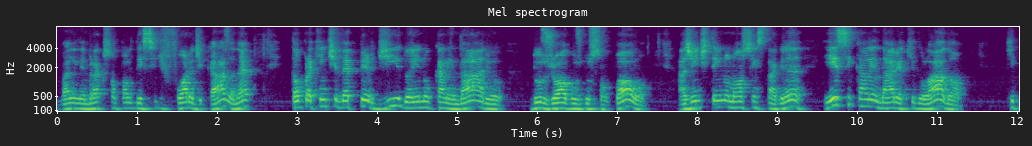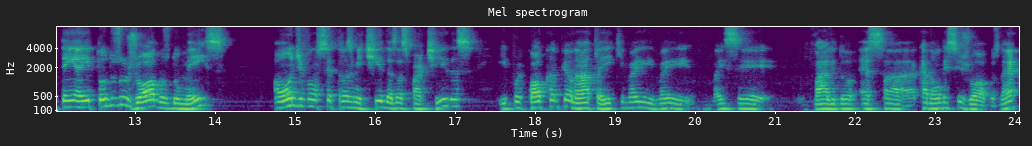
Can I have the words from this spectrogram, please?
Vale lembrar que o São Paulo decide fora de casa, né? Então, para quem tiver perdido aí no calendário dos jogos do São Paulo, a gente tem no nosso Instagram esse calendário aqui do lado, ó, que tem aí todos os jogos do mês, onde vão ser transmitidas as partidas e por qual campeonato aí que vai, vai, vai ser válido essa cada um desses jogos, né?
